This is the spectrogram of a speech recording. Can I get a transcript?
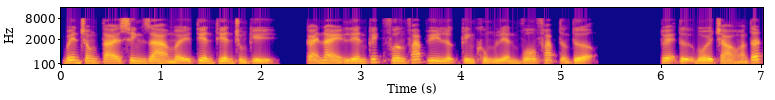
bên trong tái sinh ra mấy tiên thiên trung kỳ, cái này liên kích phương pháp uy lực kinh khủng liền vô pháp tưởng tượng. Tuệ tự bối chào hoàn tất,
